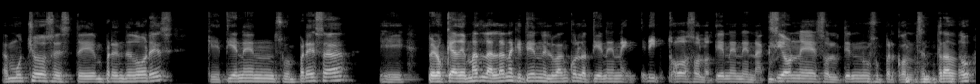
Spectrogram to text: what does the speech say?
a muchos este, emprendedores que tienen su empresa, eh, pero que además la lana que tienen en el banco lo tienen en criptos o lo tienen en acciones o lo tienen súper concentrado. o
